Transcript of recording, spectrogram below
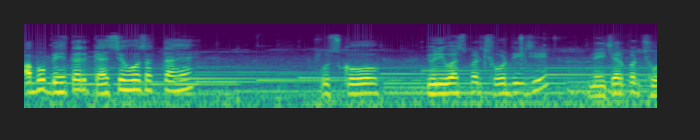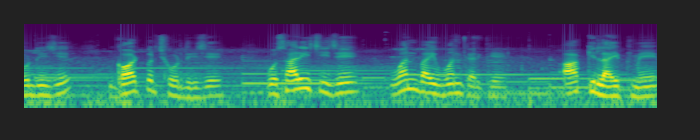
अब वो बेहतर कैसे हो सकता है? उसको यूनिवर्स पर छोड़ दीजिए नेचर पर छोड़ दीजिए गॉड पर छोड़ दीजिए। वो सारी चीज़ें वन बाय वन करके आपकी लाइफ में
